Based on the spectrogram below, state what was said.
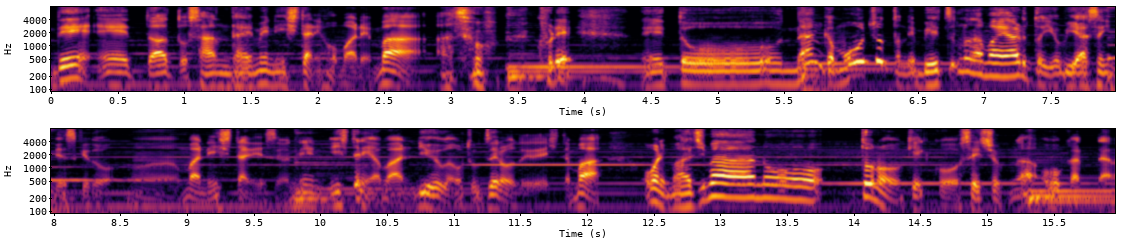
で、えっ、ー、と、あと3代目に下に誉れ。まあ、あの、これ、えっ、ー、と、なんかもうちょっとね、別の名前あると呼びやすいんですけど、うん、まあ、西谷ですよね。西谷は、まあ、竜がゼロでできた。まあ、主に真島のとの結構接触が多かった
